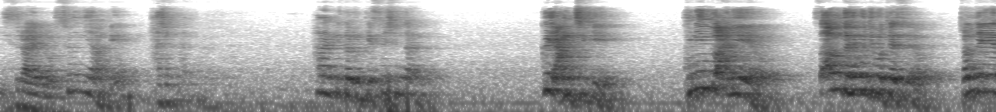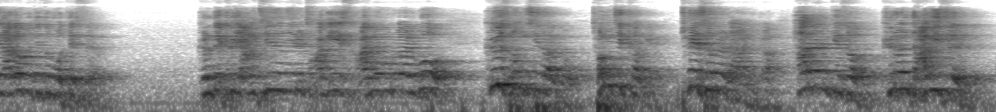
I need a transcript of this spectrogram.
이스라엘로 승리하게 거예요. 하나님께서 그렇게 쓰신다는 거예요. 그 양치기 군인도 아니에요. 싸움도 해보지 못했어요. 전쟁에 나가보지도 못했어요. 그런데 그 양치는 일을 자기 사명으로 알고 그 성실하고 정직하게 최선을 다하니까 하나님께서 그런 다윗을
